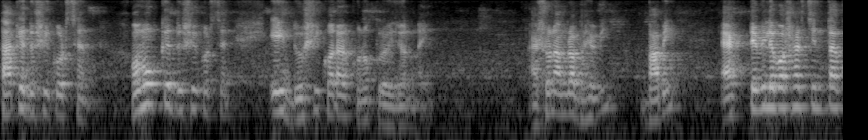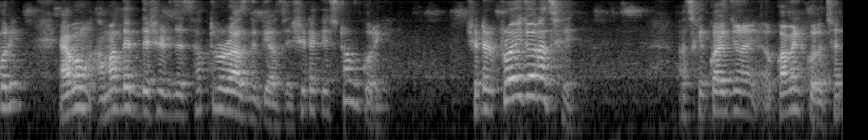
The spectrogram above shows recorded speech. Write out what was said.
তাকে দোষী করছেন। অমুককে দোষী করছেন, এই দোষী করার কোনো প্রয়োজন নাই। আসুন আমরা ভাবি ভাবি, এক টেবিলে বসার চিন্তা করি এবং আমাদের দেশের যে ছাত্র রাজনীতি আছে সেটাকে স্ট্রং করি। সেটার প্রয়োজন আছে। আজকে কয়েকজন কমেন্ট করেছেন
